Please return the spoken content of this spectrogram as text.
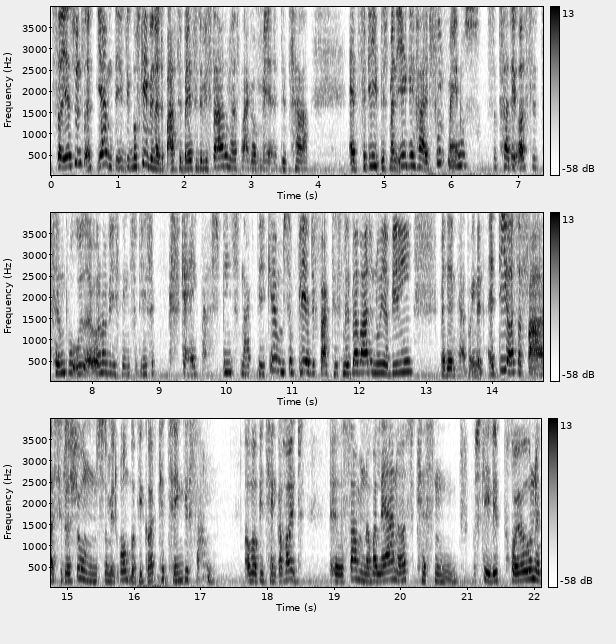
Så jeg synes, at jamen, det, det, måske vender det bare tilbage til det, vi startede med at snakke om, med, at det tager at fordi hvis man ikke har et fuldt manus, så tager det også lidt tempo ud af undervisningen, fordi så skal jeg ikke bare speedsnakke det igennem, så bliver det faktisk lidt, hvad var det nu, jeg ville med den her pointe? At de også erfarer situationen som et rum, hvor vi godt kan tænke sammen, og hvor vi tænker højt øh, sammen, og hvor lærerne også kan sådan, måske lidt prøvende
